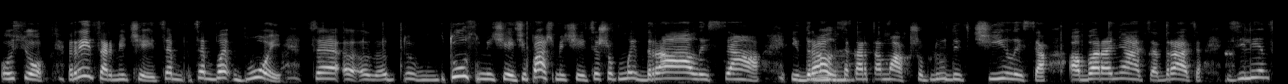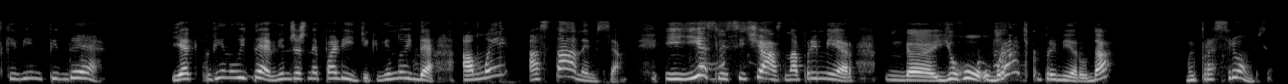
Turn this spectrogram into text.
ось о, рицар мечей, це, це бой, це е, е, туз мечей чи паш мечей, це щоб ми дралися, і дралися, Мгм. карта маг, щоб люди вчилися, обороняться, драться. Зеленський він піде. Як він уйде, він же ж не політик, він уйде, а ми останемся. І якщо зараз, наприклад, е, його убрать, к примеру, да, ми просремся.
